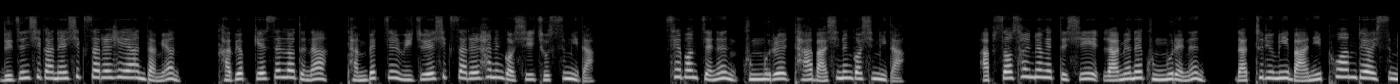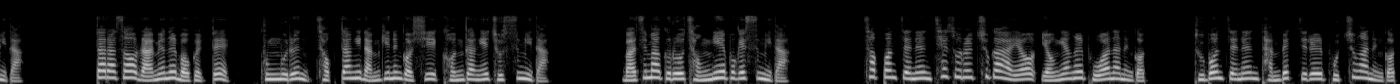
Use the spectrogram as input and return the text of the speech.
늦은 시간에 식사를 해야 한다면 가볍게 샐러드나 단백질 위주의 식사를 하는 것이 좋습니다. 세 번째는 국물을 다 마시는 것입니다. 앞서 설명했듯이 라면의 국물에는 나트륨이 많이 포함되어 있습니다. 따라서 라면을 먹을 때 국물은 적당히 남기는 것이 건강에 좋습니다. 마지막으로 정리해 보겠습니다. 첫 번째는 채소를 추가하여 영양을 보완하는 것, 두 번째는 단백질을 보충하는 것,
